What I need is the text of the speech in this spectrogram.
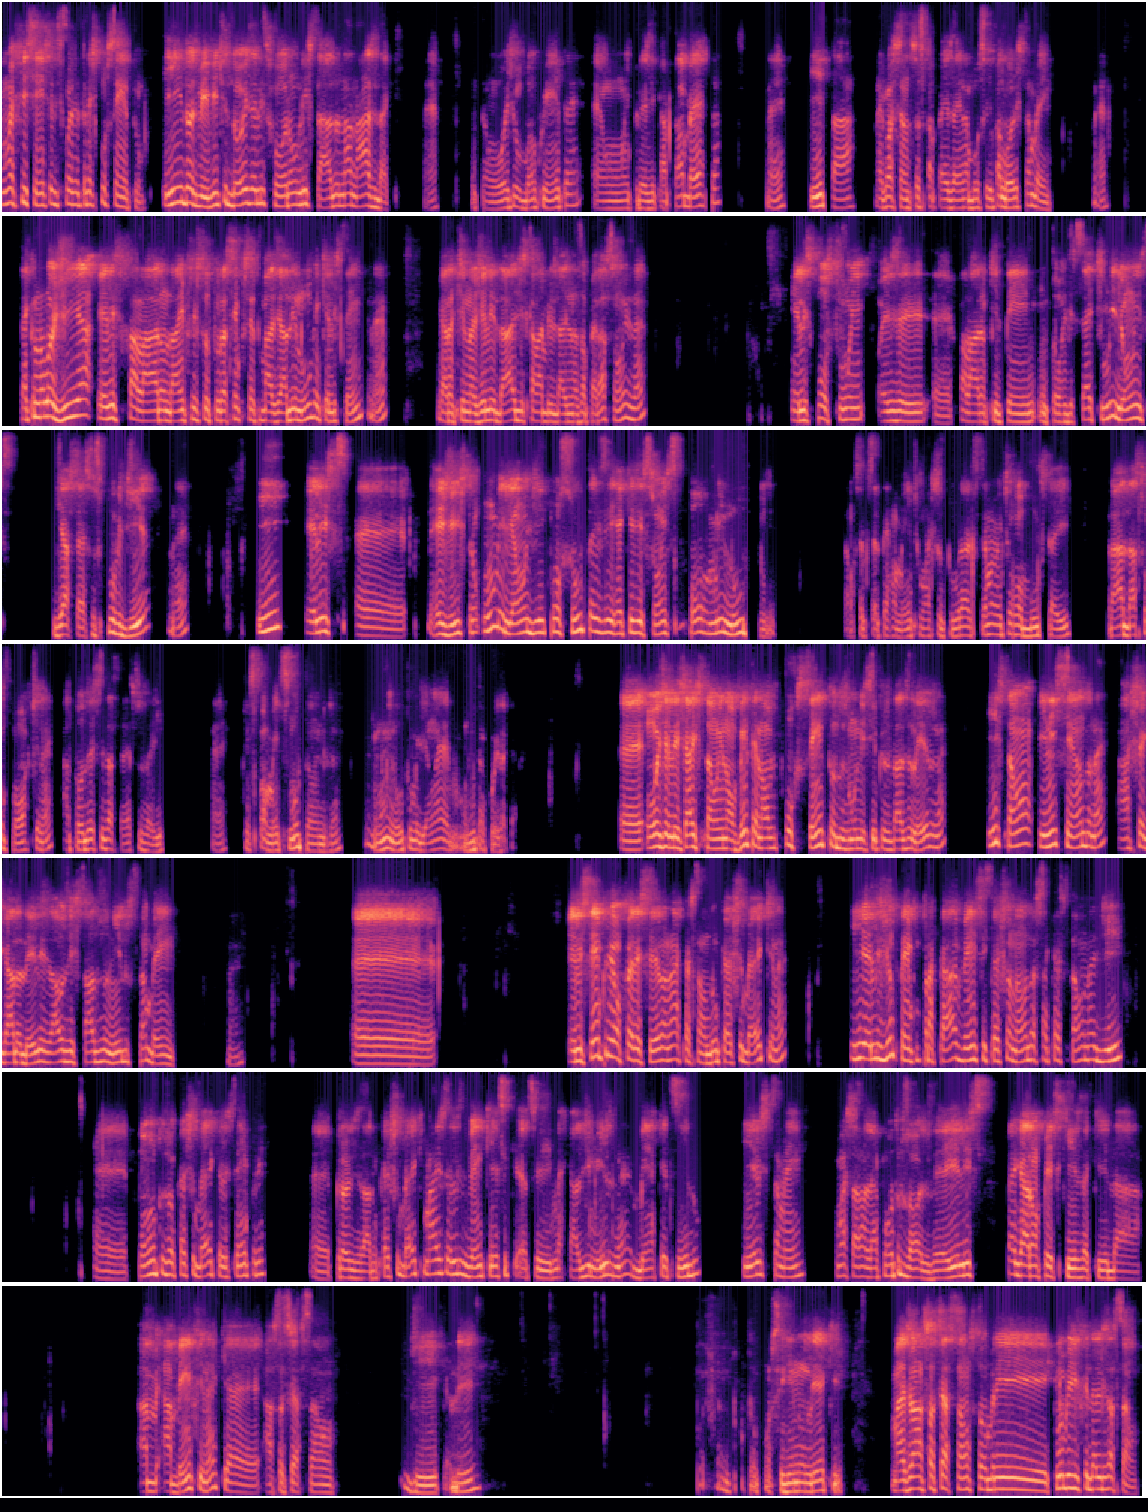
E uma eficiência de 53%. E em 2022 eles foram listados na Nasdaq. Né? Então hoje o Banco Inter é uma empresa de capital aberta né? e está negociando seus papéis aí na Bolsa de Valores também. Né? Tecnologia, eles falaram da infraestrutura 100% baseada em nuvem que eles têm, né? garantindo agilidade e escalabilidade nas operações. Né? Eles possuem, eles é, falaram que tem em torno de 7 milhões de acessos por dia, né? E eles é, registram um milhão de consultas e requisições por minuto. Então você precisa ter realmente uma estrutura extremamente robusta aí para dar suporte, né, a todos esses acessos aí, né? principalmente simultâneos, né? Um minuto, um milhão é muita coisa, cara. É, hoje eles já estão em 99% dos municípios brasileiros, né? e estão iniciando né, a chegada deles aos Estados Unidos também. Né? É... Eles sempre ofereceram né, a questão do cashback, né? E eles, de um tempo para cá, vêm se questionando essa questão né, de é, pontos ou cashback. Eles sempre é, priorizaram cashback, mas eles veem que esse, esse mercado de milhas, né, bem aquecido, e eles também começaram a olhar com outros olhos. E aí eles pegaram uma pesquisa aqui da a, a Benf, né, que é a associação de cadê? Estou conseguindo ler aqui. Mas é uma associação sobre clubes de fidelização.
